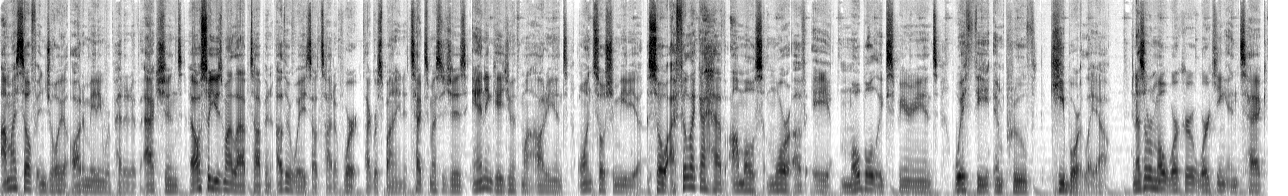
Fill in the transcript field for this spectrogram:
I myself enjoy automating repetitive actions. I also use my laptop in other ways outside of work, like responding to text messages and engaging with my audience on social media. So I feel like I have almost more of a mobile experience with the improved keyboard layout. And as a remote worker working in tech,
